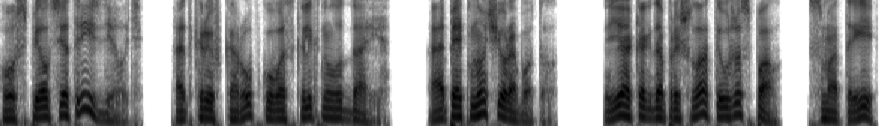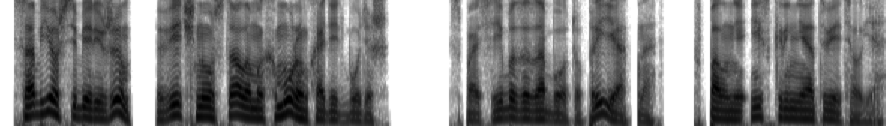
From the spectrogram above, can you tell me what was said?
успел все три сделать!» Открыв коробку, воскликнула Дарья. «Опять ночью работал?» «Я, когда пришла, ты уже спал. Смотри, собьешь себе режим, вечно усталым и хмурым ходить будешь». «Спасибо за заботу, приятно», — вполне искренне ответил я.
